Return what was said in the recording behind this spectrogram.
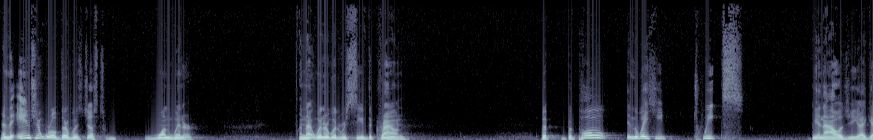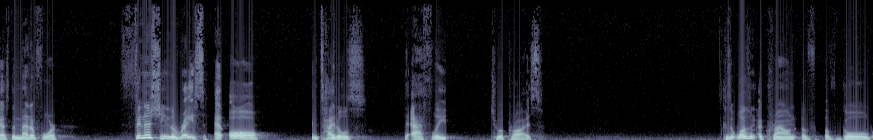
In the ancient world, there was just one winner, and that winner would receive the crown. But, but Paul, in the way he tweaks the analogy, I guess, the metaphor, finishing the race at all entitles the athlete to a prize. Because it wasn't a crown of, of gold,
